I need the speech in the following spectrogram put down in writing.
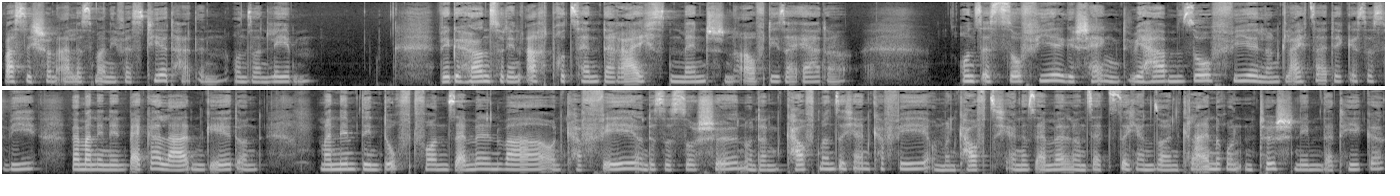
was sich schon alles manifestiert hat in unserem Leben. Wir gehören zu den acht Prozent der reichsten Menschen auf dieser Erde. Uns ist so viel geschenkt. Wir haben so viel und gleichzeitig ist es wie, wenn man in den Bäckerladen geht und man nimmt den Duft von Semmeln wahr und Kaffee und es ist so schön und dann kauft man sich einen Kaffee und man kauft sich eine Semmel und setzt sich an so einen kleinen runden Tisch neben der Theke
